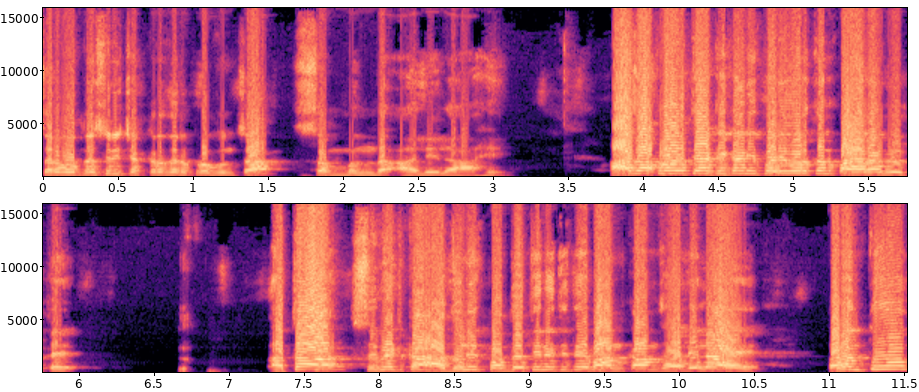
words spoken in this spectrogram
सर्वज्ञ श्री चक्रधर प्रभूंचा संबंध आलेला आहे. आज आपल्याला त्या ठिकाणी परिवर्तन पाहायला मिळतंय. आता सिमेंट का आधुनिक पद्धतीने तिथे बांधकाम झालेलं आहे. परंतु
